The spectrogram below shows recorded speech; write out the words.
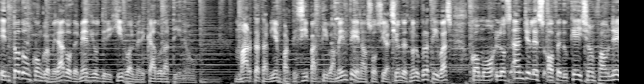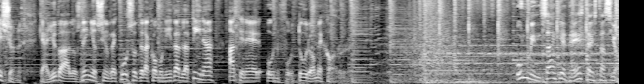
en todo un conglomerado de medios dirigido al mercado latino. Marta también participa activamente en asociaciones no lucrativas como Los Angeles of Education Foundation, que ayuda a los niños sin recursos de la comunidad latina a tener un futuro mejor. Un mensaje de esta estación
